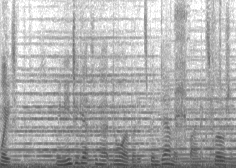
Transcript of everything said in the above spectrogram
Wait. We need to get through that door, but it's been damaged by an explosion.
